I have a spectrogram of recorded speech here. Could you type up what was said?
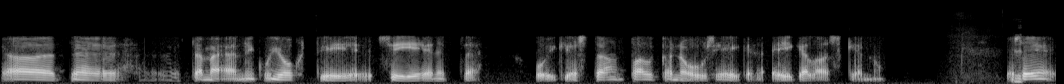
ja tämä niin kuin johti siihen, että oikeastaan palkka nousi eikä, eikä laskenut. Ja se,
